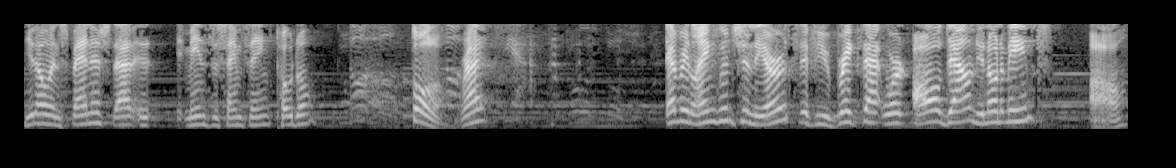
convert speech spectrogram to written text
You know, in Spanish, that it means the same thing. Todo. Todo, right? Every language in the earth, if you break that word all down, you know what it means? All.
